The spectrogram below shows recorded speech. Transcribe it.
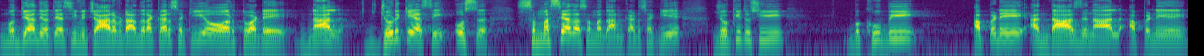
ਮੁੱਦਿਆਂ ਦੇ ਉੱਤੇ ਅਸੀਂ ਵਿਚਾਰ ਵਟਾਂਦਰਾ ਕਰ ਸਕੀਏ ਔਰ ਤੁਹਾਡੇ ਨਾਲ ਜੁੜ ਕੇ ਅਸੀਂ ਉਸ ਸਮੱਸਿਆ ਦਾ ਸਮਾਧਾਨ ਕੱਢ ਸਕੀਏ, ਜੋ ਕਿ ਤੁਸੀਂ ਬਖੂਬੀ ਆਪਣੇ ਅੰਦਾਜ਼ ਦੇ ਨਾਲ, ਆਪਣੇ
